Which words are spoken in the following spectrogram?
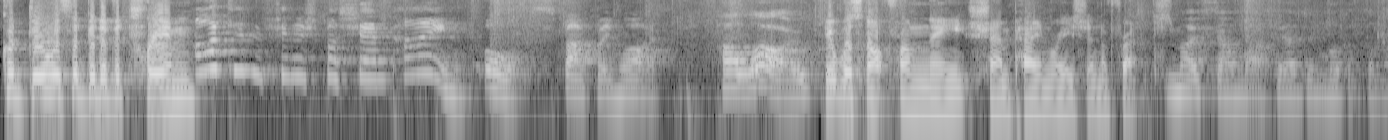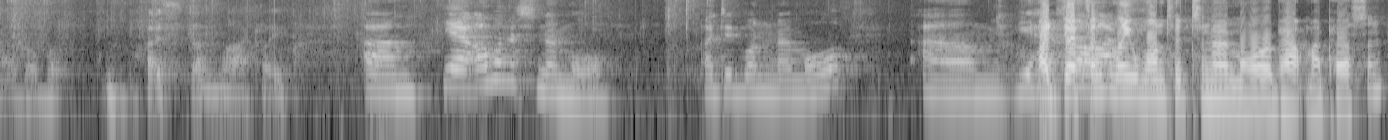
could do with a bit of a trim. I didn't finish my champagne. Oh, sparkling white. Hello. It was not from the Champagne region of France. Most unlikely. I didn't look at the label, but most unlikely. Um, yeah, I wanted to know more. I did want to know more. Um, you I had definitely five- wanted to know more about my person,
